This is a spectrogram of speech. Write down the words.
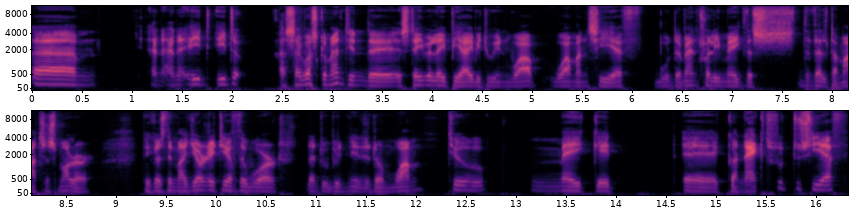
Um, and and it, it, as I was commenting, the stable API between WAM and CF would eventually make this, the delta much smaller because the majority of the work that would be needed on WAM to make it uh, connect to, to CF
